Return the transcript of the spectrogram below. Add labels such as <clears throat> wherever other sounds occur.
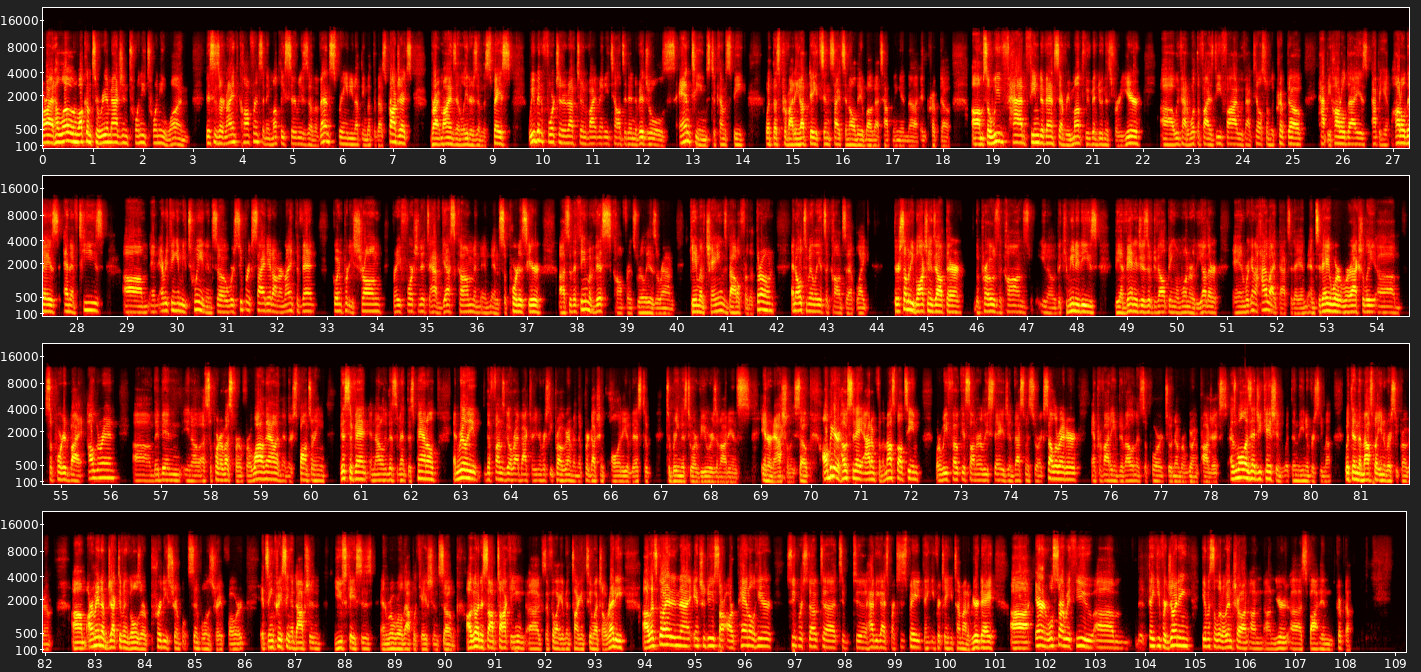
All right, hello and welcome to Reimagine 2021. This is our ninth conference in a monthly series of events bringing you nothing but the best projects, bright minds, and leaders in the space. We've been fortunate enough to invite many talented individuals and teams to come speak with us, providing updates, insights, and all the above that's happening in uh, in crypto. Um, so we've had themed events every month. We've been doing this for a year. Uh, we've had What the Fi is DeFi. We've had Tales from the Crypto, Happy Hodl Days, Happy Hodl Days, NFTs um, and everything in between. And so we're super excited on our ninth event, going pretty strong. Very fortunate to have guests come and, and, and support us here. Uh, so the theme of this conference really is around Game of Chains, Battle for the Throne. And ultimately, it's a concept like there's so many blockchains out there the pros, the cons, you know, the communities, the advantages of developing on one or the other. And we're going to highlight that today. And, and today we're, we're actually um, supported by Algorand. Um, they've been, you know, a supporter of us for, for a while now, and then they're sponsoring this event and not only this event, this panel. And really, the funds go right back to our university program and the production quality of this to to bring this to our viewers and audience internationally. So I'll be your host today, Adam from the MouseBelt team, where we focus on early stage investments to our accelerator and providing development support to a number of growing projects, as well as education within the university within the MouseBelt University program. Um, our main objective and goals are pretty simple, simple and straightforward. It's increasing adoption, use cases and real world applications. So I'll go ahead and stop talking because uh, I feel like I've been talking too much already. Uh, let's go ahead and uh, introduce our, our panel here super stoked to, to, to have you guys participate. Thank you for taking time out of your day. Uh, Erin, we'll start with you. Um, thank you for joining. Give us a little intro on, on, on your uh, spot in crypto.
